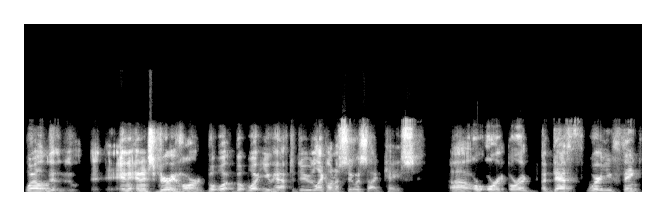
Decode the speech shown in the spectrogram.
Well, and and it's very hard. But what but what you have to do, like on a suicide case, uh, or or or a, a, death where you think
